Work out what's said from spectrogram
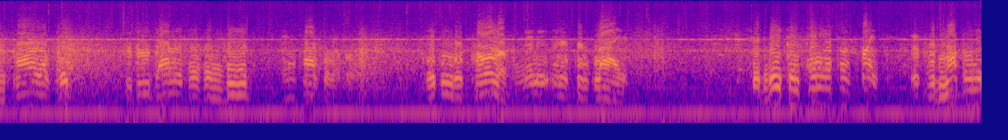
the power of which to do damage is indeed incalculable, taking the toll of many innocent lives. Should we continue to fight, it would not only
